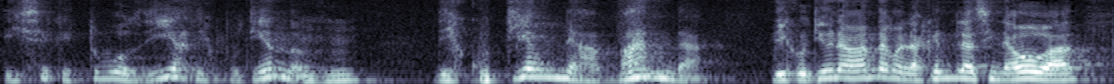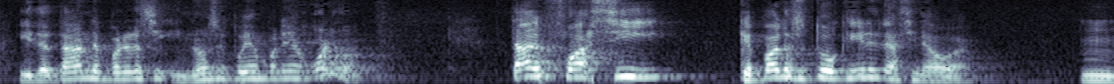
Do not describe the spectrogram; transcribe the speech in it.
y dice que estuvo días discutiendo. Discutía una banda. Discutía una banda con la gente de la sinagoga y trataban de ponerse y no se podían poner de acuerdo. Tal fue así que Pablo se tuvo que ir de la sinagoga. Mm.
